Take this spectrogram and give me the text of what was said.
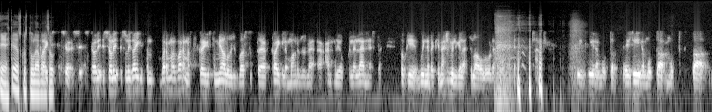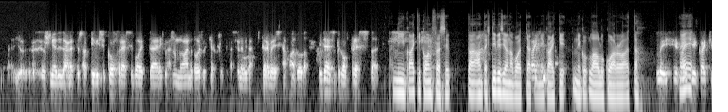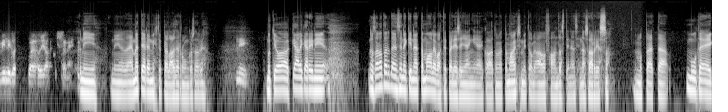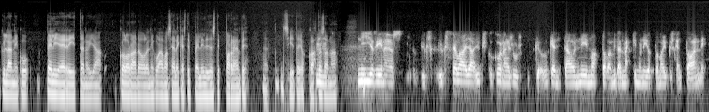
Ehkä joskus tulevaisuudessa. Se, se, se, oli, se, oli, se oli kaikista, varma, varmasti kaikista mieluisin vastustaja kaikille mahdollisille NHL-joukkueille lännestä. Toki Winnipeg ja Nashvillekin lähti lauluun. siinä, mutta, ei siinä, mutta, mutta tota, jos mietitään, että jos aktiivisesti konferenssi voittaa, niin kyllähän sun on aina toiselle kierrokselle pitää selvitä terveisiä vaan tuolta itseäisestä konferenssista. Niin, kaikki konferenssi, tai anteeksi, divisiona voittajat kaikki. meni kaikki niin kuin laulukuoroa, että niin, ja kaikki, ei, kaikki villikoittajat on jatkossa. Niin. niin, niin, en mä tiedä, ne pelaa sen runkosarja. Niin. Mutta joo, Kälkäri, niin no sanotaan nyt ensinnäkin, että maalivahtipeli se jengi ei kaatunut, että Mike Smith oli aivan fantastinen siinä sarjassa, mutta että muuten ei kyllä niin kuin, peli ei riittänyt ja Colorado oli niin kuin, aivan selkeästi pelillisesti parempi, että siitä ei ole kahta mm. sanaa. Niin ja siinä jos yksi, yksi pelaaja, yksi kokonaisuus kenttä on niin mahtava, mitä McKinnonin ottama ykköskenttä on, niin,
